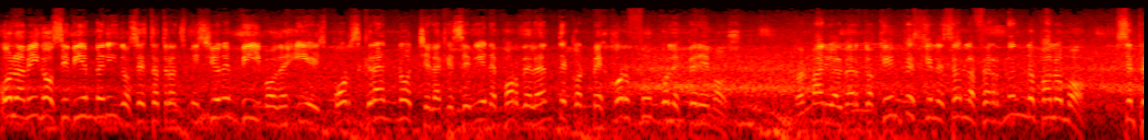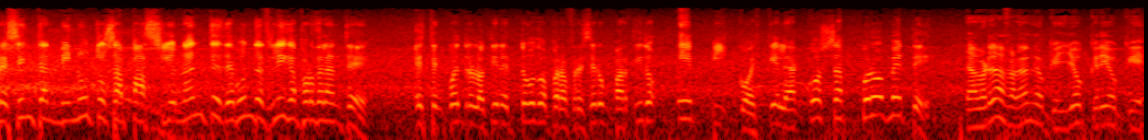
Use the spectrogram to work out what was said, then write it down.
Hola amigos y bienvenidos a esta transmisión en vivo de EA Sports. Gran noche la que se viene por delante con mejor fútbol esperemos. Con Mario Alberto Kempes quien les habla Fernando Palomo. Se presentan minutos apasionantes de Bundesliga por delante. Este encuentro lo tiene todo para ofrecer un partido épico. Es que la cosa promete. La verdad, Fernando, que yo creo que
